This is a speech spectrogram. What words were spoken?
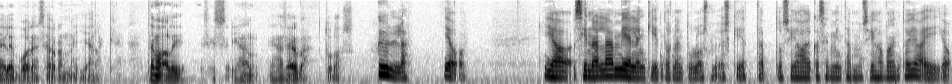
neljän vuoden seurannan jälkeen. Tämä oli siis ihan, ihan selvä tulos. Kyllä, joo. Ja sinällään mielenkiintoinen tulos myöskin, että tosiaan aikaisemmin tämmöisiä havaintoja ei ole,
